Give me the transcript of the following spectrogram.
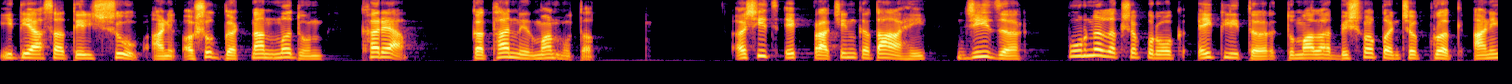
इतिहासातील शुभ आणि अशुभ घटनांमधून खऱ्या कथा निर्माण होतात. अशीच एक प्राचीन कथा आहे जी जर पूर्ण लक्षपूर्वक ऐकली तर तुम्हाला विश्वपंचक आणि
